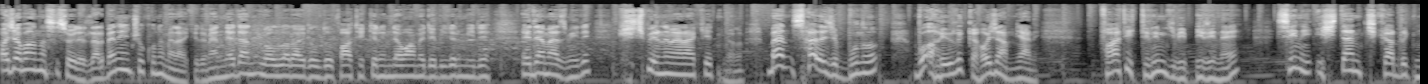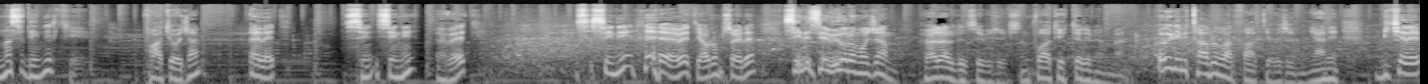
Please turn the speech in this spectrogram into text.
Acaba nasıl söylediler? Ben en çok onu merak ediyorum. Yani neden yollar ayrıldı? Fatih Terim devam edebilir miydi? Edemez miydi? Hiçbirini merak etmiyorum. Ben sadece bunu bu ayrılık hocam yani Fatih Terim gibi birine seni işten çıkardık nasıl denir ki? Fatih hocam evet. Sen, seni evet. Seni evet yavrum söyle. Seni seviyorum hocam. Herhalde seveceksin. Fatih Terim'im ben. Öyle bir tavrı var Fatih Hoca'nın. Yani bir kere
